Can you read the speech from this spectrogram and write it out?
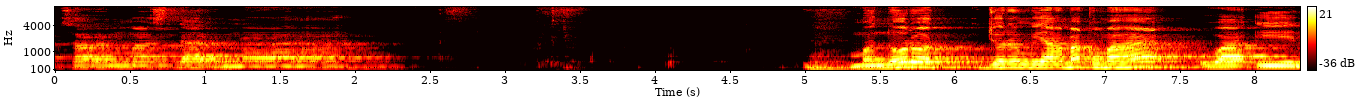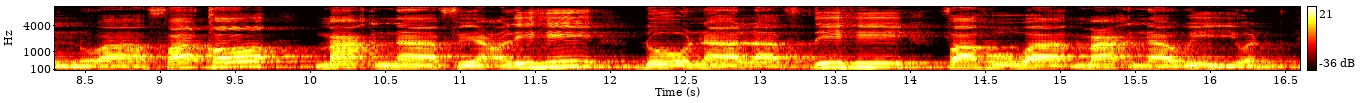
Sarang masdarna menurut jurmiyah mah kumaha? Wa in wafaqa makna fi'lihi duna lafdihi fahuwa ma'nawiyun.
